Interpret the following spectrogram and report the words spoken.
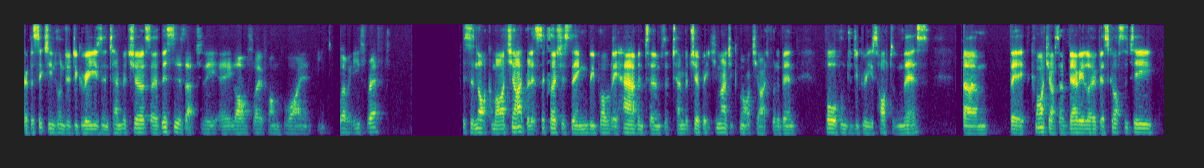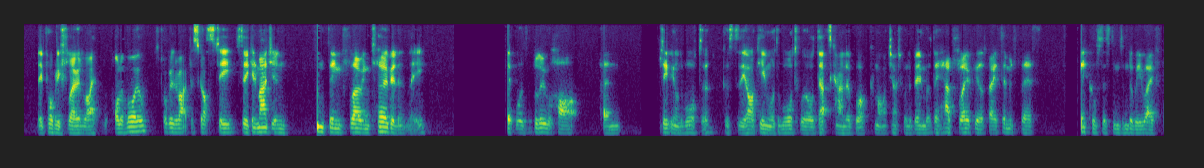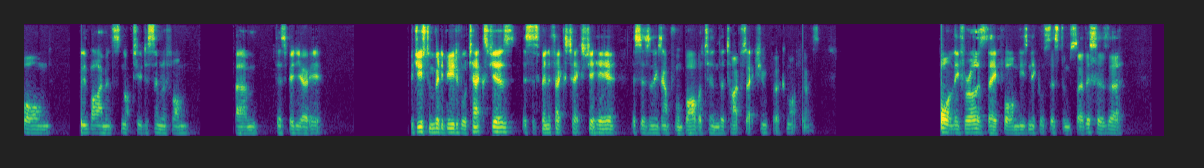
over 1600 degrees in temperature. So this is actually a lava flow from Hawaii lower East Rift. This is not komatiite, but it's the closest thing we probably have in terms of temperature. But you can imagine komatiites would have been 400 degrees hotter than this. Um, the komatiites have very low viscosity, they probably flowed like olive oil. It's probably the right viscosity. So you can imagine something flowing turbulently that was blue hot and completely water, because the Archean was the water world. That's kind of what komatiite would have been. But they had flow fields very similar to this. Nickel systems in WA formed in environments not too dissimilar from um, this video here. Produced some really beautiful textures. This is Spinifex texture here. This is an example from Barberton, the type section for komatiite. Importantly for us, they form these nickel systems. So this is a,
